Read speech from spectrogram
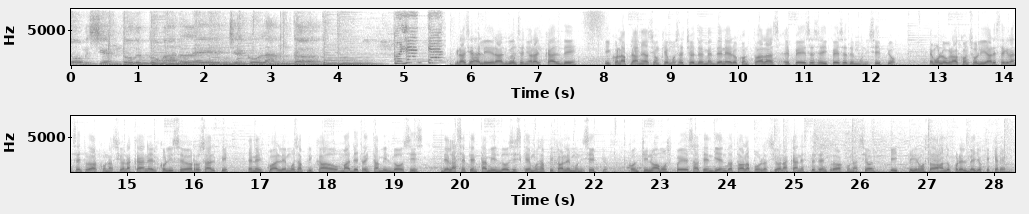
Me siento de tomar leche colanta. Gracias al liderazgo del señor alcalde y con la planeación que hemos hecho desde el mes de enero con todas las EPS e IPS del municipio, hemos logrado consolidar este gran centro de vacunación acá en el Coliseo de Rosalpi, en el cual hemos aplicado más de 30.000 dosis de las 70.000 dosis que hemos aplicado en el municipio. Continuamos pues atendiendo a toda la población acá en este centro de vacunación y seguiremos trabajando por el bello que queremos.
